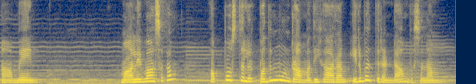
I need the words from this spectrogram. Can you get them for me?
ஆமேன். மாலை வாசகம் அப்போஸ்தலர் பதிமூன்றாம் அதிகாரம் இருபத்தி ரெண்டாம் வசனம்.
